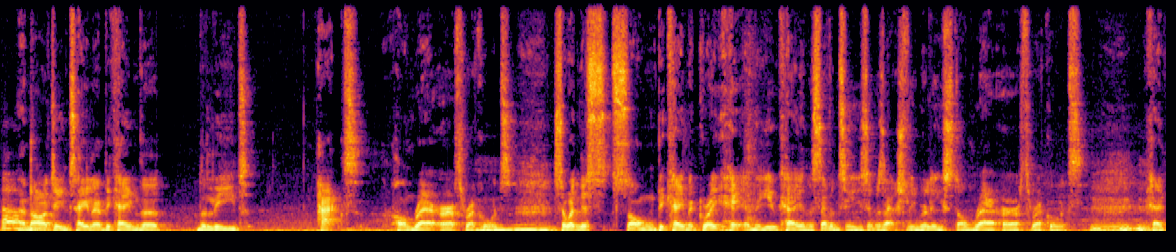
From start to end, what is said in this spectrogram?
And R. Dean Taylor became the, the lead act on Rare Earth Records. So when this song became a great hit in the UK in the 70s, it was actually released on Rare Earth Records. Okay,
